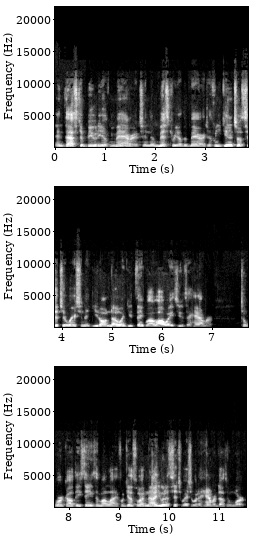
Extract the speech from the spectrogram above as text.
And that's the beauty of marriage and the mystery of the marriage. If when you get into a situation that you don't know and you think, well, I'll always use a hammer to work out these things in my life. Well, guess what? Now you're in a situation where the hammer doesn't work.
